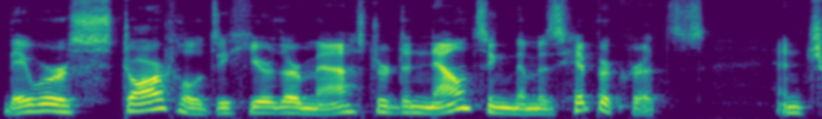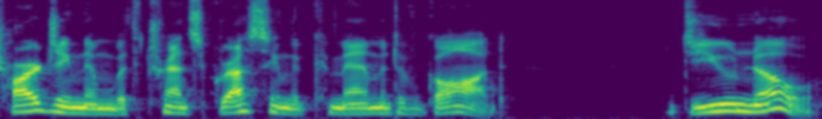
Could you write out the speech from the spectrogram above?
They were startled to hear their master denouncing them as hypocrites and charging them with transgressing the commandment of God. Do you know,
